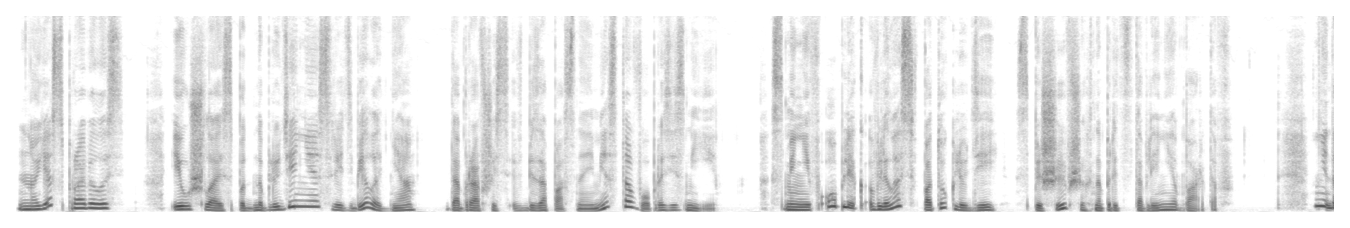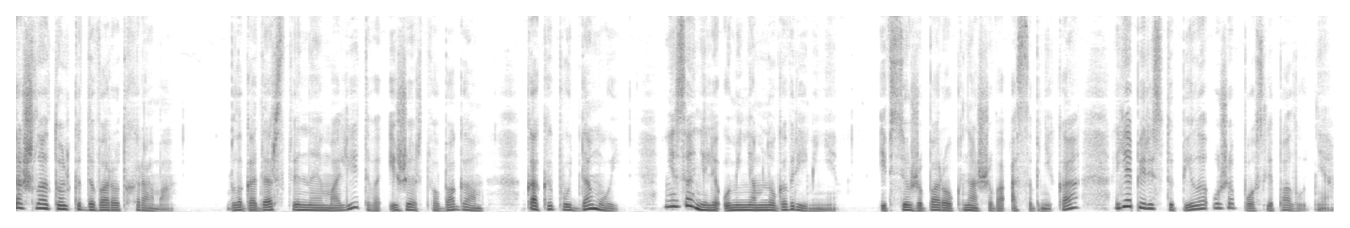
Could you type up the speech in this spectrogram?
Но я справилась и ушла из-под наблюдения средь бела дня, добравшись в безопасное место в образе змеи. Сменив облик, влилась в поток людей, спешивших на представление бардов. Не дошла только до ворот храма. Благодарственная молитва и жертва богам, как и путь домой, не заняли у меня много времени, и все же порог нашего особняка я переступила уже после полудня.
